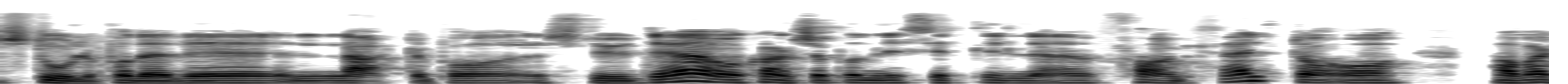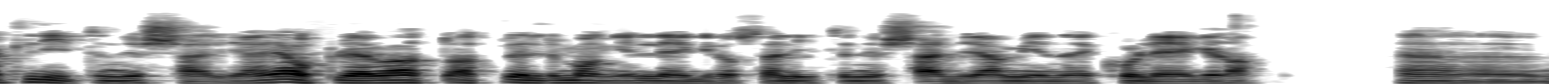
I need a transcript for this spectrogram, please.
stole på det de lærte på studiet, og kanskje på sitt lille fagfelt, og, og har vært lite nysgjerrige. Jeg opplever at, at, veldig mange leger også er lite nysgjerrige av mine kolleger. da. Eh,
